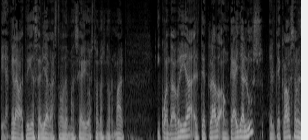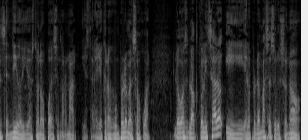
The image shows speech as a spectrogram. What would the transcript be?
veía que la batería se había gastado demasiado y esto no es normal. Y cuando abría el teclado, aunque haya luz, el teclado estaba encendido y yo, esto no puede ser normal. Y estaré yo creo que un problema de software. Luego lo actualizaron y el problema se solucionó.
